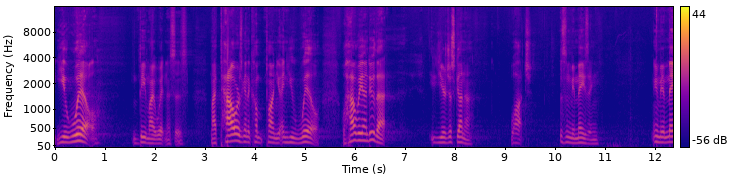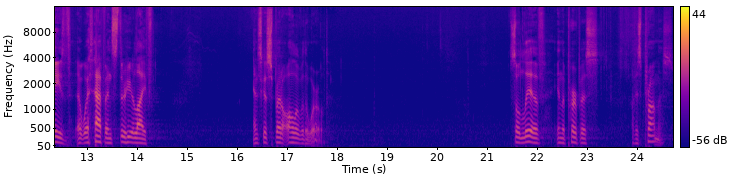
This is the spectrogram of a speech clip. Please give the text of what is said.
You will be my witnesses my power is going to come upon you, and you will. Well, how are we going to do that? You're just going to. Watch. This is going to be amazing. You're going to be amazed at what happens through your life. And it's going to spread all over the world. So live in the purpose of his promise.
